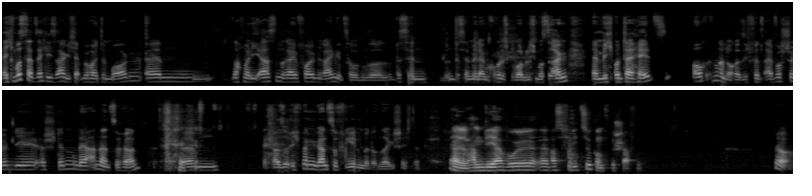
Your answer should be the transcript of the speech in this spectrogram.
Ich muss tatsächlich sagen, ich habe mir heute Morgen ähm, nochmal die ersten drei Folgen reingezogen. So ein bisschen, ein bisschen melancholisch geworden. Und ich muss sagen, äh, mich unterhält's auch immer noch. Also ich finde es einfach schön, die Stimmen der anderen zu hören. ähm, also ich bin ganz zufrieden mit unserer Geschichte. Ja, dann haben wir ja wohl äh, was für die Zukunft geschaffen. Ja,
